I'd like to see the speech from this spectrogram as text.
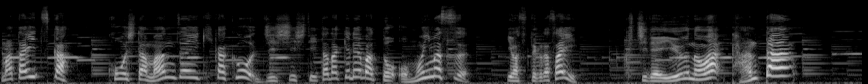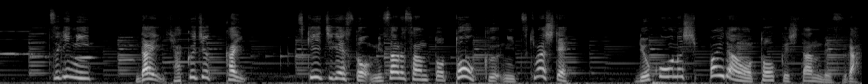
またいつか、こうした漫才企画を実施していただければと思います。言わせてください。口で言うのは簡単次に、第110回、月1ゲスト、ミサルさんとトークにつきまして、旅行の失敗談をトークしたんですが、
